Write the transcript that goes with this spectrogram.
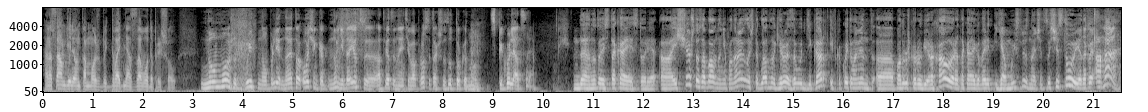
А на самом деле он там, может быть, два дня с завода пришел. Ну, может быть, но, блин, но это очень как, ну, не дается ответы на эти вопросы, так что тут только, ну, спекуляция. Да, ну то есть такая история. А еще что забавно мне понравилось, что главного героя зовут Декарт, и в какой-то момент а, подружка Рутгера Хауэра такая говорит, я мыслю, значит существую. Я такой, ага!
